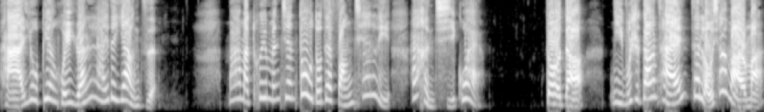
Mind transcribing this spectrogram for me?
它又变回原来的样子。妈妈推门见豆豆在房间里，还很奇怪。豆豆，你不是刚才在楼下玩吗？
